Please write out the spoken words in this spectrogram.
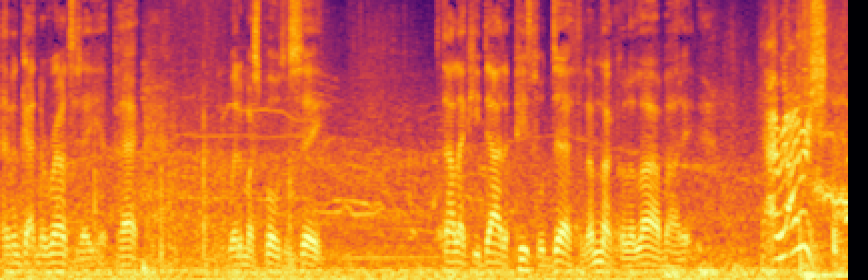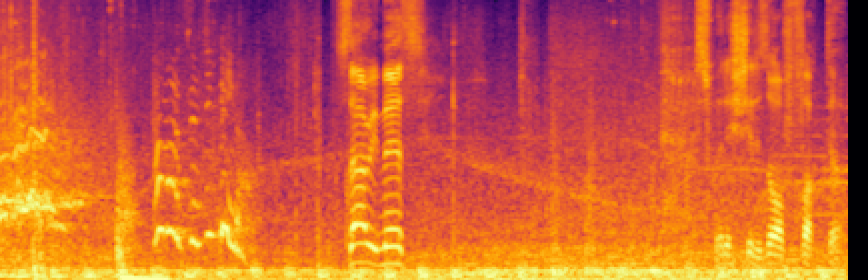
Haven't gotten around to that yet, Pac. What am I supposed to say? It's not like he died a peaceful death, and I'm not gonna lie about it. Irish! Come on, Santino! Sorry, miss. I swear this shit is all fucked up.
